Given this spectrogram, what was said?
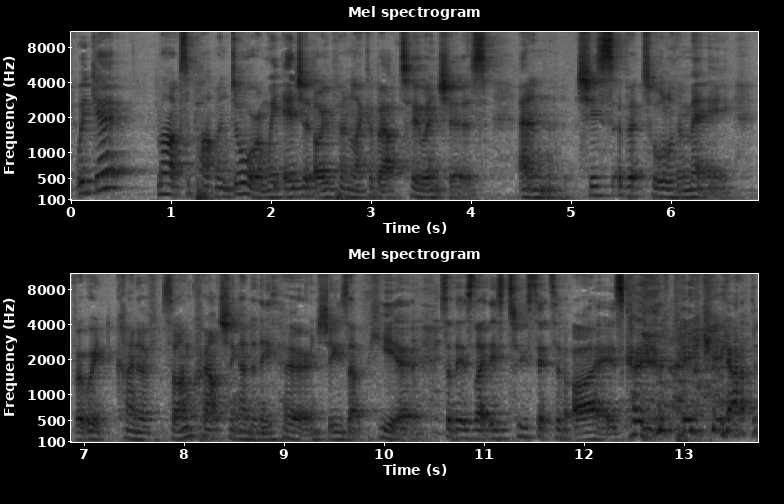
we get Mark's apartment door and we edge it open like about two inches. And she's a bit taller than me, but we're kind of so I'm crouching underneath her and she's up here. So there's like these two sets of eyes kind of peeking out the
